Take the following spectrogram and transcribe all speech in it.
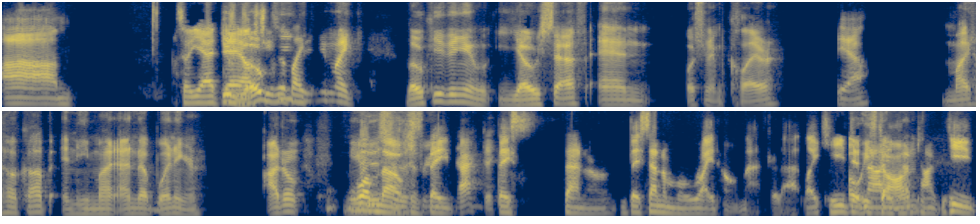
Dale. Um. So yeah, Dale. Dude, she's just like like Loki thinking Yosef and what's her name, Clare. Yeah, might hook up and he might end up winning her. I don't. Well, no, because they tactic. they sent her they sent him right home after that. Like he did oh, not gone? have time. He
